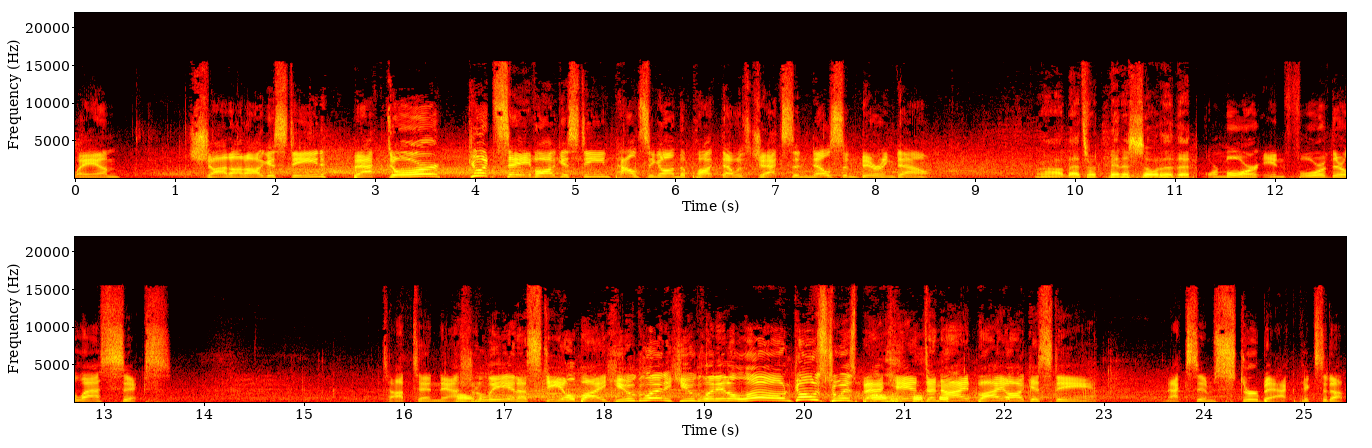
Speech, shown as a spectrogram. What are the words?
Lamb, shot on Augustine, backdoor, good save, Augustine, pouncing on the puck. That was Jaxon Nelson bearing down. Uh, that's what Minnesota, that Or more in four of their last six. Top 10 nationally, and a steal by Huglen. Huglen in alone, goes to his backhand, Oh. denied by Augustine. Maxim Strbak picks it up.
